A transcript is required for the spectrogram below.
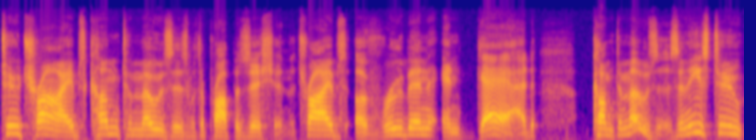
two tribes come to Moses with a proposition. The tribes of Reuben and Gad come to Moses. And these two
